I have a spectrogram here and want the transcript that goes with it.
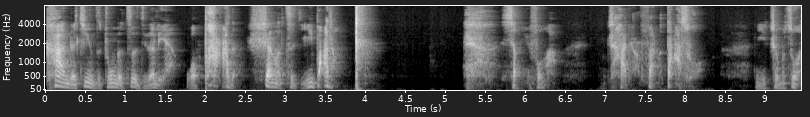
看着镜子中的自己的脸，我啪的扇了自己一巴掌。哎呀，向云峰啊，差点犯了大错！你这么做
